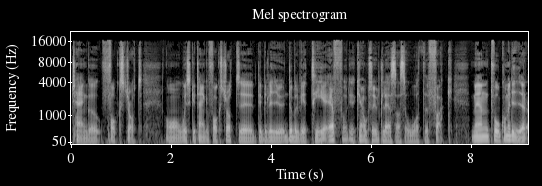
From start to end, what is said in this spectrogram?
Tango Foxtrot. Och Whiskey Tango Foxtrot, eh, det blir ju WTF och det kan också utläsas What the fuck. Men två komedier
